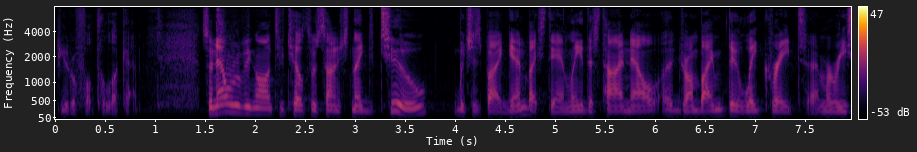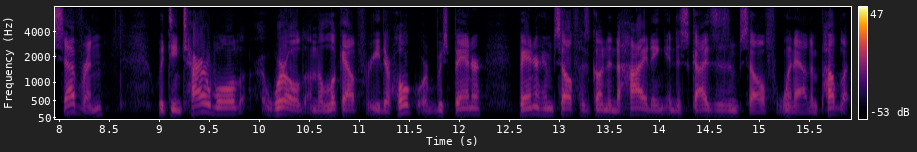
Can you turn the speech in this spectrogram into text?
beautiful to look at. So now moving on to Tales to Astonish 92, which is by again by Stan Lee. This time now uh, drawn by the late great uh, Marie Severin. With the entire world world on the lookout for either Hulk or Bruce Banner, Banner himself has gone into hiding and disguises himself when out in public.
